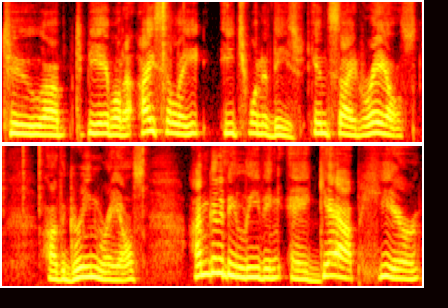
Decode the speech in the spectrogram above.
to, uh, to be able to isolate each one of these inside rails, uh, the green rails, I'm going to be leaving a gap here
